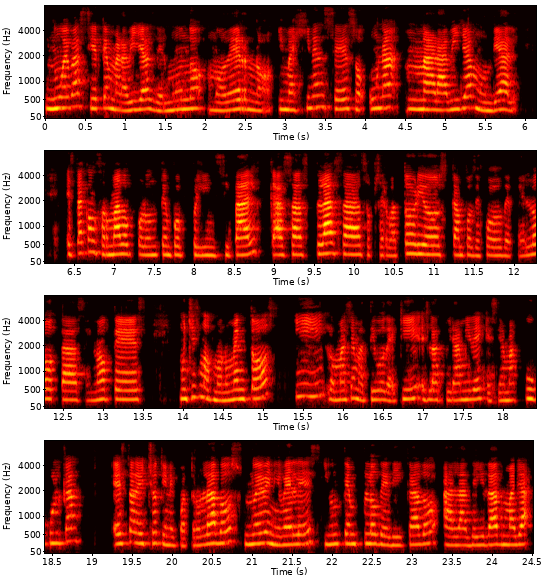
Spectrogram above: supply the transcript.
nuevas siete maravillas del mundo moderno. Imagínense eso, una maravilla mundial. Está conformado por un templo principal, casas, plazas, observatorios, campos de juego de pelotas, cenotes, muchísimos monumentos y lo más llamativo de aquí es la pirámide que se llama Kukulkan. Esta de hecho tiene cuatro lados, nueve niveles y un templo dedicado a la deidad maya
